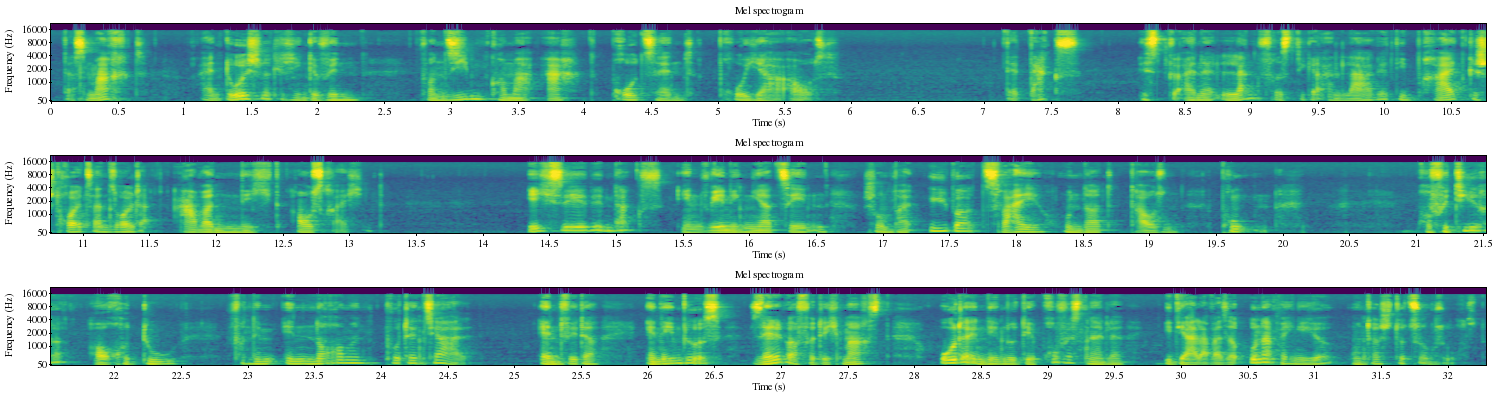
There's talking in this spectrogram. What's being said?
Das macht einen durchschnittlichen Gewinn von 7,8 Prozent pro Jahr aus. Der DAX ist für eine langfristige Anlage, die breit gestreut sein sollte, aber nicht ausreichend. Ich sehe den DAX in wenigen Jahrzehnten schon bei über 200.000 Punkten. Profitiere auch du von dem enormen Potenzial. Entweder indem du es selber für dich machst oder indem du dir professionelle, idealerweise unabhängige Unterstützung suchst.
